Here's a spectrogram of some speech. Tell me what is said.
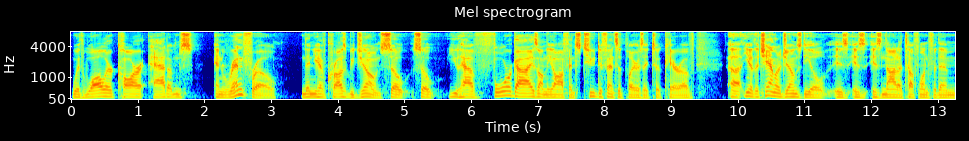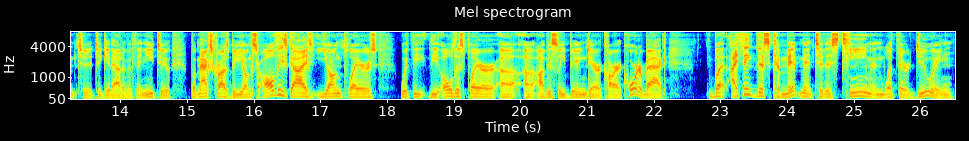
with Waller, Carr, Adams, and Renfrow, then you have Crosby Jones. So so you have four guys on the offense, two defensive players they took care of. Uh, you know the Chandler Jones deal is is is not a tough one for them to to get out of if they need to. But Maxx Crosby, youngster, all these guys, young players, with the the oldest player uh, uh, obviously being Derek Carr at quarterback. But I think this commitment to this team and what they're doing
